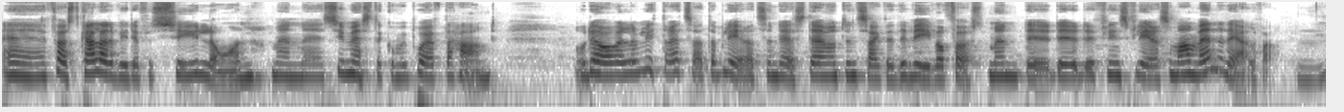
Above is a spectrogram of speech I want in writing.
Eh, först kallade vi det för sylån men eh, semester kom vi på efterhand. Och det har väl blivit rätt så etablerat sedan dess. Däremot inte sagt att det vi var först men det, det, det finns fler som använder det i alla fall. Mm.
